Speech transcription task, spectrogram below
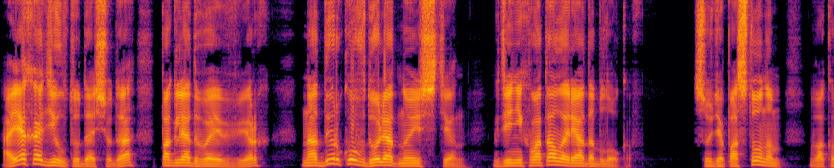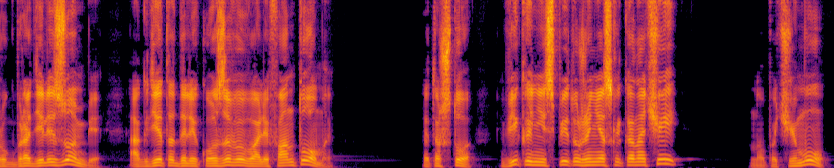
а я ходил туда-сюда, поглядывая вверх, на дырку вдоль одной из стен, где не хватало ряда блоков. Судя по стонам, вокруг бродили зомби, а где-то далеко завывали фантомы. Это что, Вика не спит уже несколько ночей? Но почему?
